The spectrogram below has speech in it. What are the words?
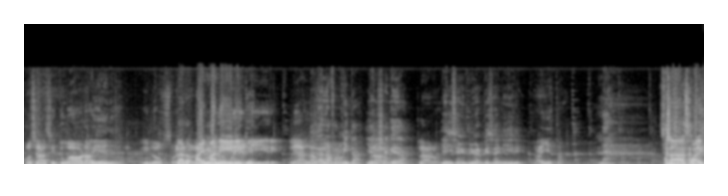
o sea, si tú ahora vienes y lo por Claro, ejemplo, lo hay más en nigiri el que- nigiri, le das la Le das la forma. formita y ahí Claro, ya queda. Claro, Y ahí hice mi primer pieza de nigiri. ahí está. O sea, cual-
